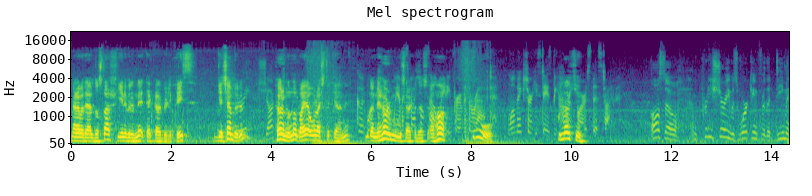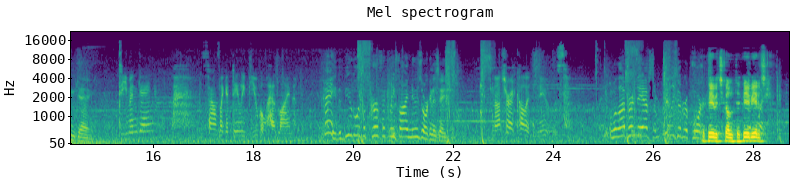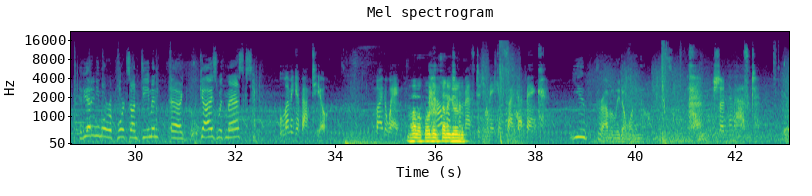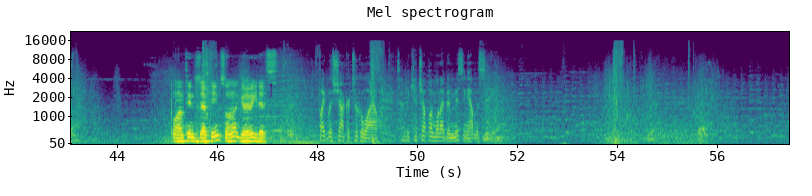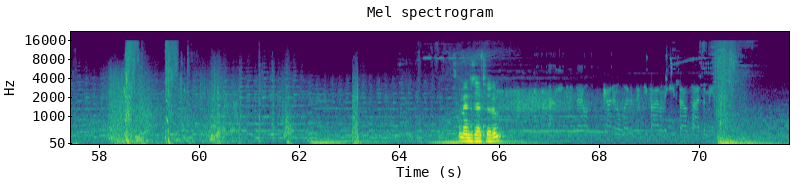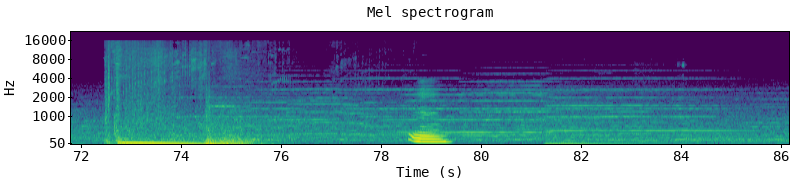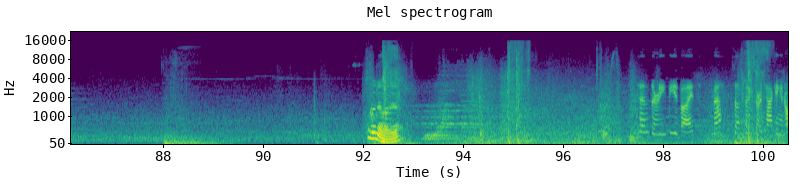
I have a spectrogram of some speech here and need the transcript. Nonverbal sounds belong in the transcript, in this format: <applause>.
Merhaba değerli dostlar. Yeni bölümle tekrar birlikteyiz. Geçen bölüm Herman'la bayağı uğraştık yani. Bu da ne Herman'mış arkadaş. Aha. Oo. Bunlar kim? Also, I'm pretty sure he was working for the Demon Gang. Demon Gang? Sounds like a Daily Bugle headline. Hey, the Bugle is a perfectly fine news organization. Not sure I'd call it news. Well, I've heard they have some really good reporters. Tepeye bir çıkalım. Tepeye bir yere çık. Have you had any more reports on demon uh, guys with masks? Let me get back to you. By the way, Aha bak orada bir how much of a gördüm. mess did you make inside that bank? You probably don't want to know. <sighs> Shouldn't have asked. O anteni düzelteyim sonra göreve gideriz. Fight with Shocker took a while. Time to catch up on what I've been missing out in the city. The main. Hmm. Burada ne var ya?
